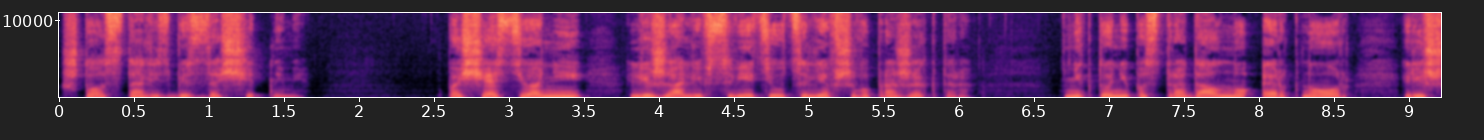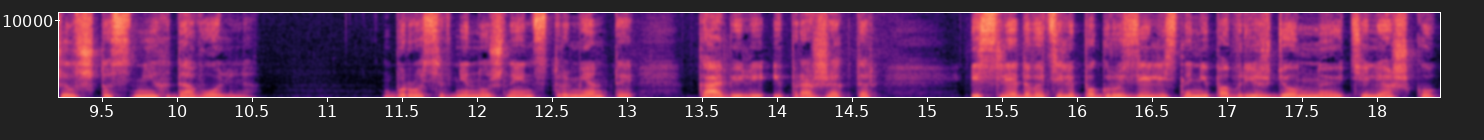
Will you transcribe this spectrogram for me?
что остались беззащитными. По счастью, они лежали в свете уцелевшего прожектора. Никто не пострадал, но Эркноор решил, что с них довольно. Бросив ненужные инструменты, кабели и прожектор, исследователи погрузились на неповрежденную тележку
